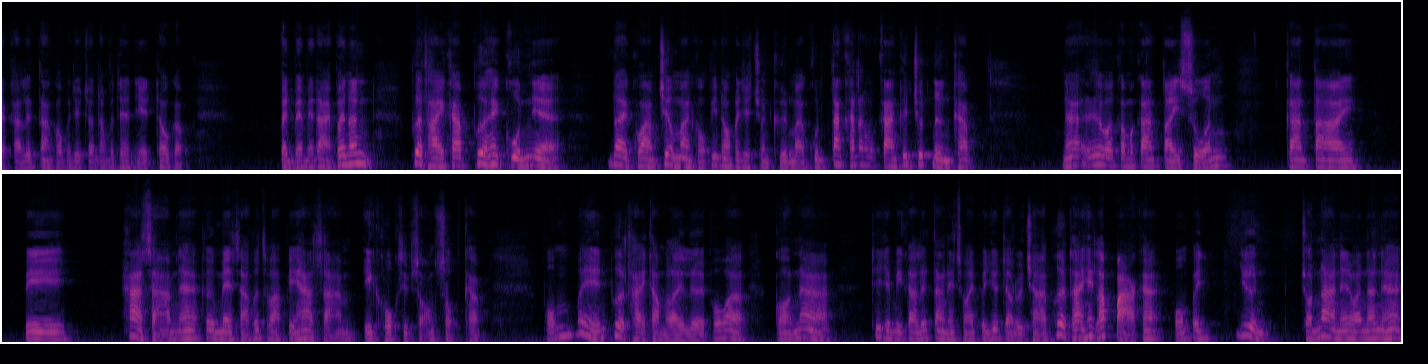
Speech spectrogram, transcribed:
จากการเลือกตั้งของประชาชนทั้งประเทศนี้เท่ากับเป็นไปไม่ได้ เพราะนั้นเพื่อไทยครับเพื่อให้คุณเนี่ยได้ความเชื่อมั่นของพี่น้องประชาชนคืนมา คุณตั้งคณะกรรมการขึ้นชุดหนึ่งครับนะเรียกว่ากรรมการไต่สวนการตาย ปี 53 นะฮะก็เมษาพฤษภาปี 53 อีก 62 ศพครับ ผมไม่เห็นเพื่อไทยทำอะไรเลย เพราะว่าก่อนหน้าที่จะมีการเลือกตั้งในสมัยประยุทธ์จันทร์โอชา เพื่อไทยให้รับปากฮะผมไปยื่นชนหน้าในวันนั้นนะฮะ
